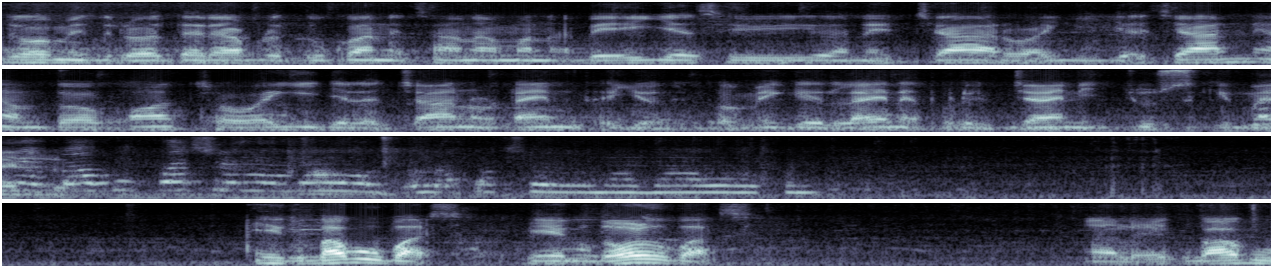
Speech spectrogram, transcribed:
જો મિત્રો અત્યારે આપણે દુકાને છાના માના બેસી ગયા છીએ અને ચાર વાગી ગયા. ચાર ને આમ તો પાંચ છ વાગી ગયા એટલે ચાનો ટાઈમ થઈ ગયો તો મેં કીધું લાઈને થોડીક ચાની ચુસ્કી મારી લો બાબુ પાછળનો માવો પેલા પાછળનો માવો પણ એક બાબુ પાસે એક ધોળું પાસે. હાલો એક બાબુ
